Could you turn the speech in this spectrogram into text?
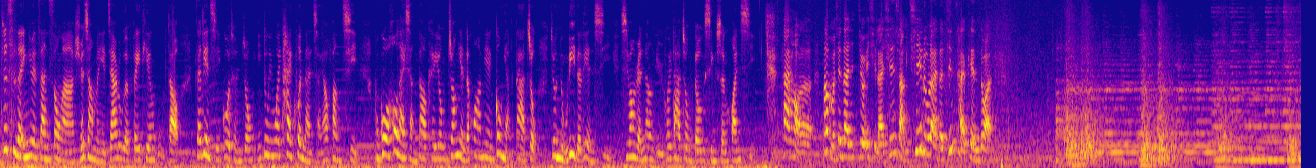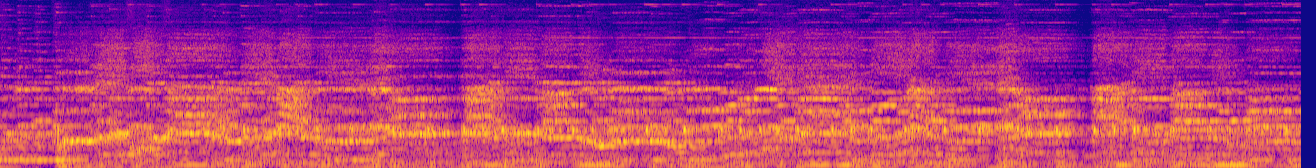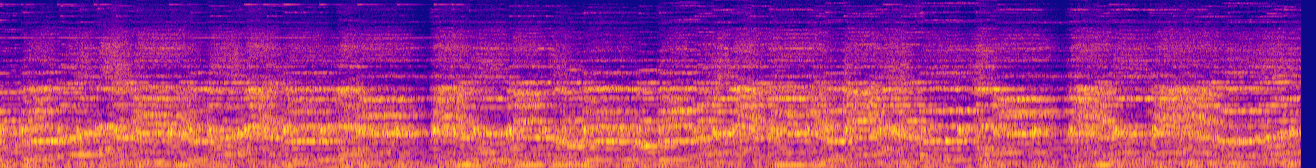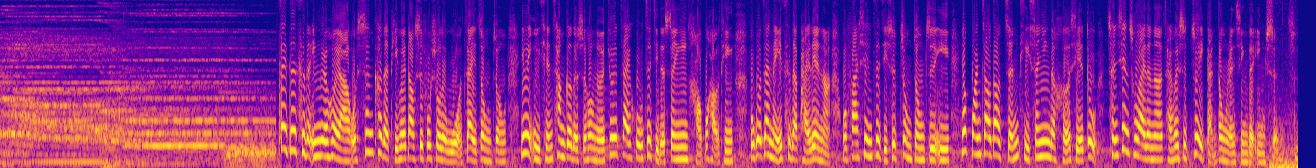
这次的音乐赞颂啊，学长们也加入了飞天舞蹈。在练习过程中，一度因为太困难想要放弃，不过后来想到可以用庄严的画面供养大众，就努力的练习，希望能让与会大众都心生欢喜。太好了，那我们现在就一起来欣赏七如来的精彩片段。次的音乐会啊，我深刻的体会到师傅说的“我在众中”。因为以前唱歌的时候呢，就会在乎自己的声音好不好听。不过在每一次的排练呢，我发现自己是众中之一，要关照到整体声音的和谐度，呈现出来的呢，才会是最感动人心的音声。是，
